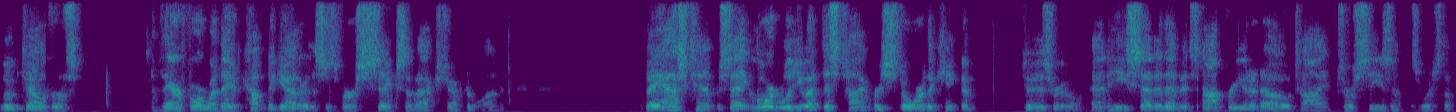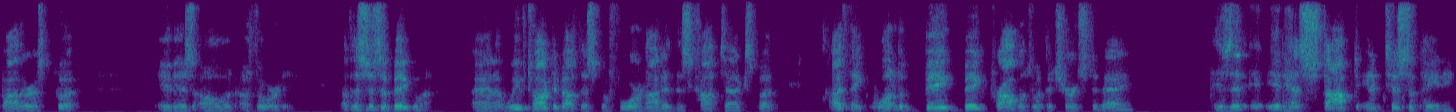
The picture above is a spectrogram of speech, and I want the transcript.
Luke tells us, therefore, when they had come together, this is verse 6 of Acts chapter 1, they asked him, saying, Lord, will you at this time restore the kingdom to Israel? And he said to them, It's not for you to know times or seasons which the Father has put in his own authority. Now, this is a big one. And uh, we've talked about this before, not in this context, but I think one of the big, big problems with the church today is that it has stopped anticipating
